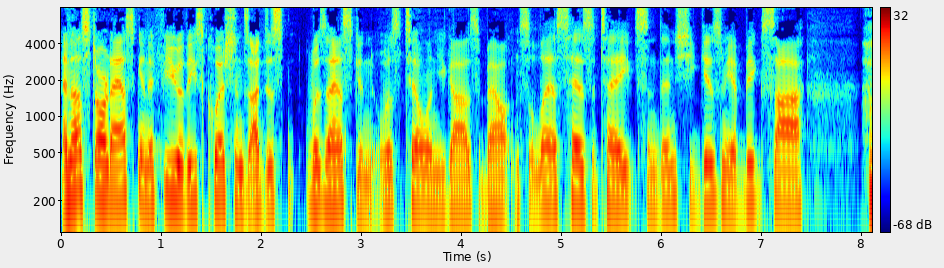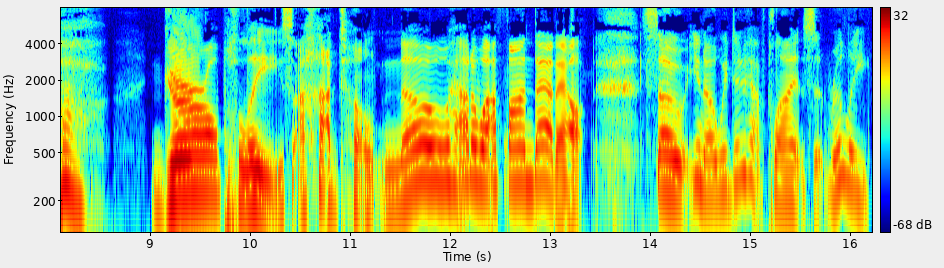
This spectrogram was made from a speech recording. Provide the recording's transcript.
and I start asking a few of these questions I just was asking, was telling you guys about. And Celeste hesitates and then she gives me a big sigh. Oh, girl, please. I don't know. How do I find that out? So, you know, we do have clients that really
